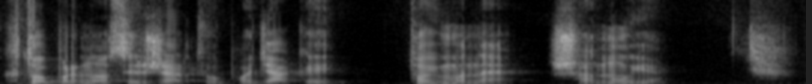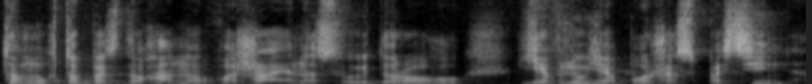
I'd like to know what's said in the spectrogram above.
Хто приносить жертву подяки, той мене шанує. Тому, хто бездоганно вважає на свою дорогу, явлю я Боже спасіння.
